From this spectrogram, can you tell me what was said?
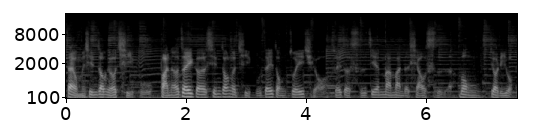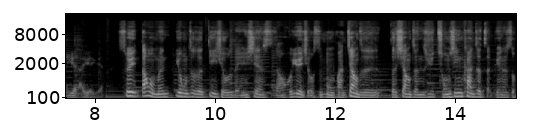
在我们心中有起伏。反而这一个心中的起伏，这一种追求，随着时间慢慢的消失了，梦就离我们越来越远。所以，当我们用这个地球等于现实，然后月球是梦幻这样子的象征去重新看这整篇的时候，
